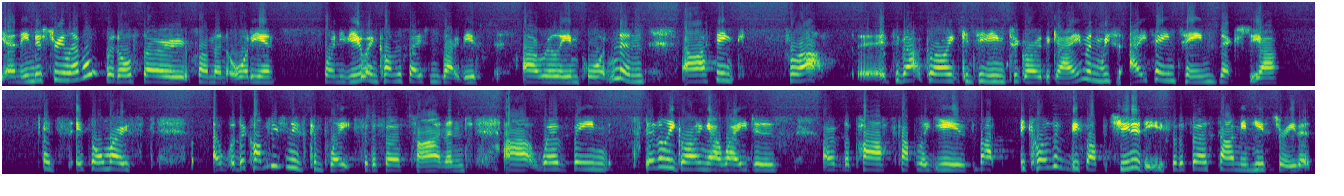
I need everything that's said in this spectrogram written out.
an industry level, but also from an audience point of view. And conversations like this are really important. And uh, I think for us, it's about growing, continuing to grow the game, and with 18 teams next year, it's it's almost uh, the competition is complete for the first time, and uh, we've been steadily growing our wages over the past couple of years. But because of this opportunity, for the first time in history, that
